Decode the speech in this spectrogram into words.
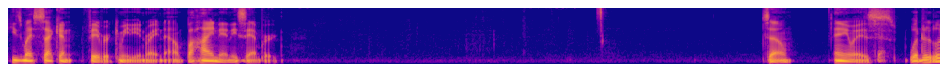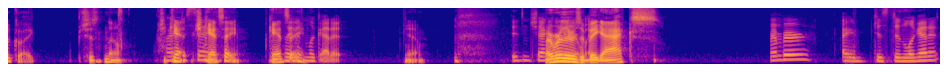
He's my second favorite comedian right now, behind Andy Samberg. So, anyways, what did it look like? She just no. She Hard can't. She can't say. Can't I say. didn't look at it. Yeah. Didn't check. Remember, there was a big axe. Remember, I just didn't look at it.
